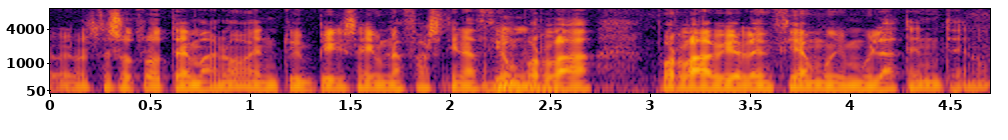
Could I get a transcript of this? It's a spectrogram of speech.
bueno, este es otro tema. ¿no? En Twin Peaks hay una fascinación Mm. por, la, por la violencia muy, muy latente. ¿no?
